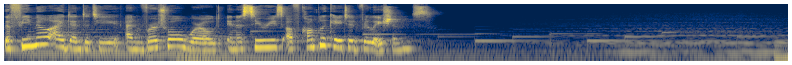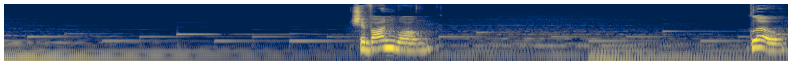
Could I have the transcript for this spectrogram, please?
The female identity and virtual world in a series of complicated relations. Shavonne Wong. Glow.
